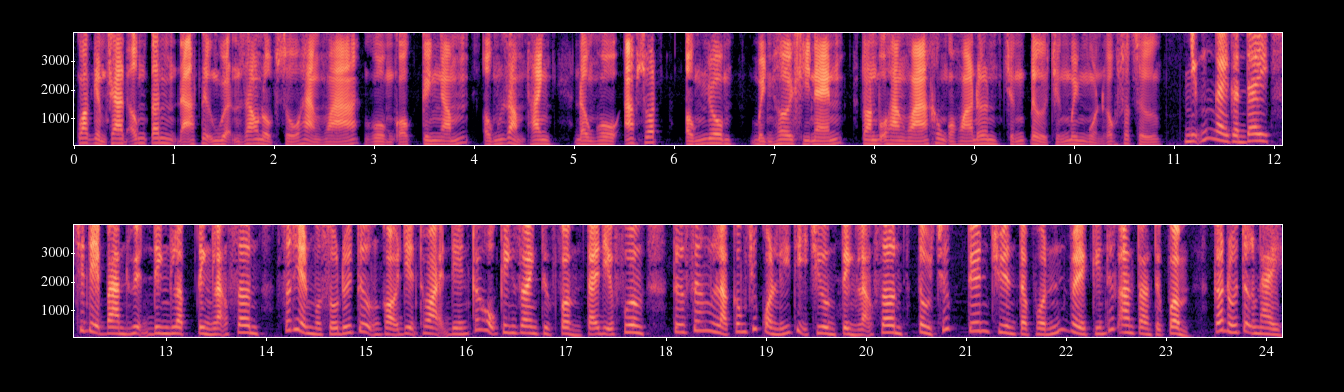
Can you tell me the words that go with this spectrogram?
Qua kiểm tra, ông Tân đã tự nguyện giao nộp số hàng hóa gồm có kính ngắm, ống giảm thanh, đồng hồ áp suất, ống nhôm, bình hơi khí nén. Toàn bộ hàng hóa không có hóa đơn, chứng từ chứng minh nguồn gốc xuất xứ. Những ngày gần đây, trên địa bàn huyện Đình Lập, tỉnh Lạng Sơn xuất hiện một số đối tượng gọi điện thoại đến các hộ kinh doanh thực phẩm tại địa phương, tự xưng là công chức quản lý thị trường tỉnh Lạng Sơn, tổ chức tuyên truyền tập huấn về kiến thức an toàn thực phẩm. Các đối tượng này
